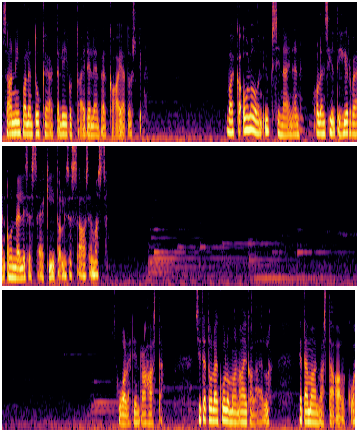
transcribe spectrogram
Saan niin paljon tukea, että liikuttaa edelleen pelkkä ajatuskin. Vaikka olo on yksinäinen, olen silti hirveän onnellisessa ja kiitollisessa asemassa. Huolehdin rahasta. Sitä tulee kulumaan aika lailla, ja tämä on vasta alkua.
